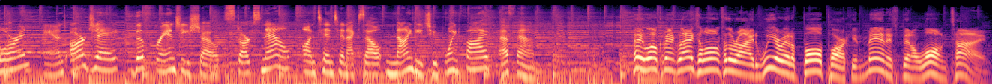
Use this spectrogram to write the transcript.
Hayes, Lauren, and RJ, The Frangie Show starts now on 1010XL 92.5 FM. Hey, welcome in. Glad you're along for the ride. We are at a ballpark, and man, it's been a long time.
